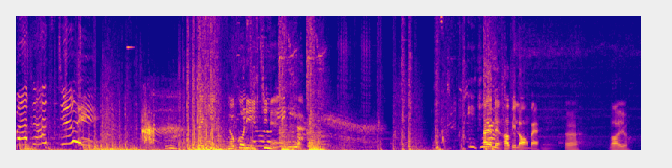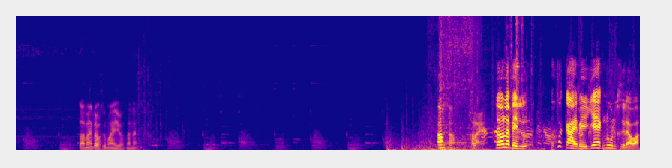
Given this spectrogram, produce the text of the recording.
爆発注意敵残り1名いき น่า な จะ り เดินเข้าบีลองไป เออรออยู่รอแม่งโดดขึ้นมาอยู่ตอนนั้น เอ้า อ้าวอะไร แล้วเราเป็นสกายไปแยกนู่นคืออะไรวะ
